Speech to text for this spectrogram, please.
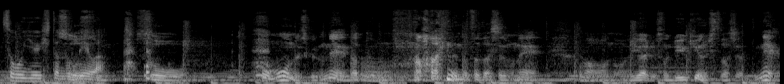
そういう人の目は。そう。そう。思うんですけどね。だってもう、アイヌの人たちでもね、あのいわゆるその琉球の人たちだってね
